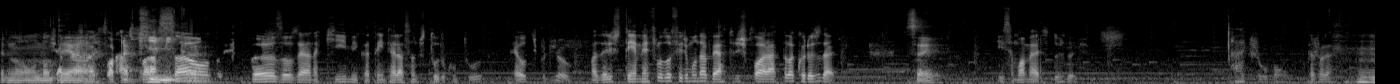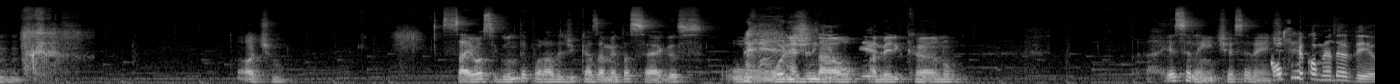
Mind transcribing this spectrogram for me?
Ele não, não Já tem a, ele foca na a química. exploração, nos puzzles, é na química, tem interação de tudo com tudo. É outro tipo de jogo. Mas eles têm a mesma filosofia de mundo aberto de explorar pela curiosidade. Sei. Isso é uma mérito dos dois. Ai, que jogo bom, quero jogar. Ótimo. Saiu a segunda temporada de Casamento às Cegas, o original americano. Excelente, excelente. Qual você recomenda ver?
